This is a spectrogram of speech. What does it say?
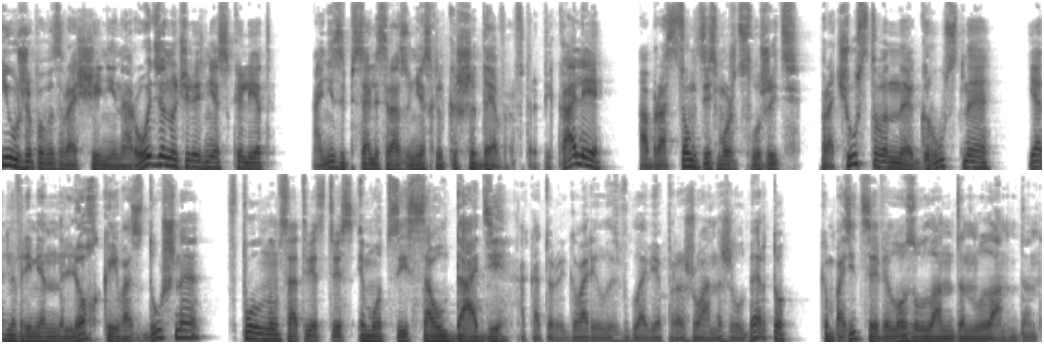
И уже по возвращении на родину через несколько лет они записали сразу несколько шедевров тропикалии. Образцом здесь может служить прочувствованное, грустное и одновременно легкое и воздушное, в полном соответствии с эмоцией «саудади», о которой говорилось в главе про Жуана Жилберту, композиция Велозу «Лондон, Лондон».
